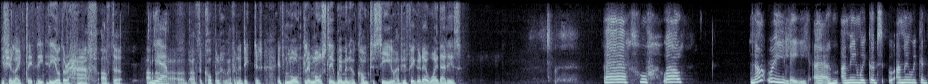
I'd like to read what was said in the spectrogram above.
if you like, the, the, the other half of the uh, yeah. Of, of, the couple who have an addicted. It's mostly mostly women who come to see you. Have you figured out why that is? Uh, well, not really. Um, I mean, we could. I mean, we could.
